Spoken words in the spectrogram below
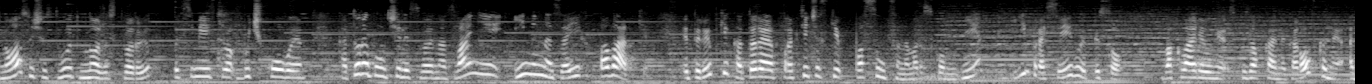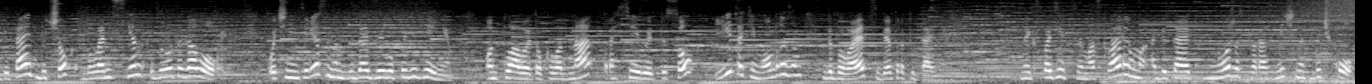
Но существует множество рыб подсемейства бычковые, которые получили свое название именно за их повадки. Это рыбки, которые практически пасутся на морском дне и просеивают песок. В аквариуме с кузовками-коровками обитает бычок Валансьен золотоголовый. Очень интересно наблюдать за его поведением. Он плавает около дна, просеивает песок и таким образом добывает себе пропитание. На экспозиции Москвариума обитает множество различных бычков,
